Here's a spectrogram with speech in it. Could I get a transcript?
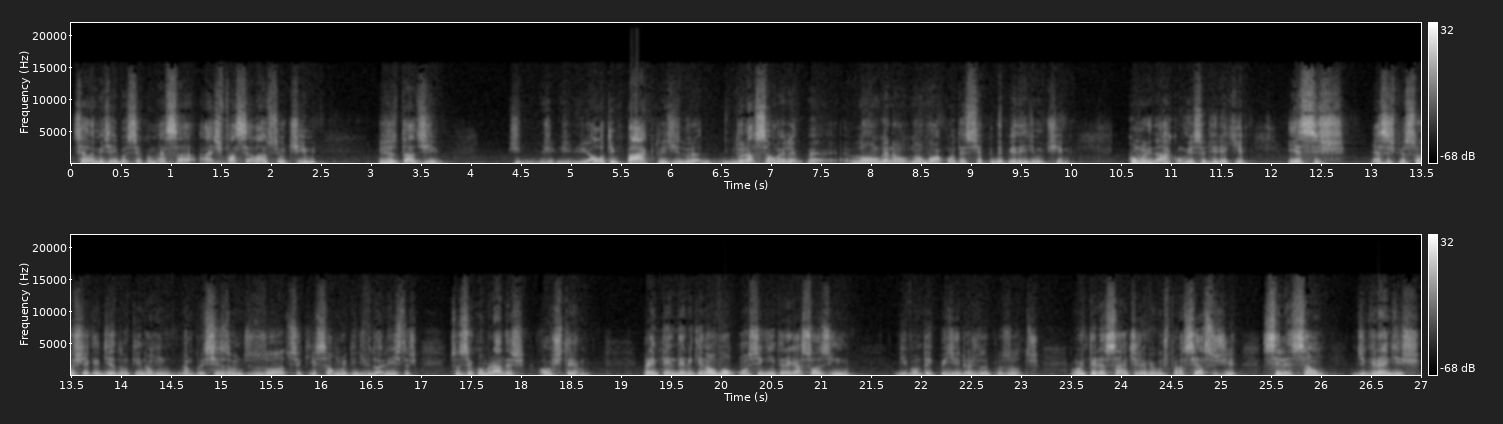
certamente aí você começa a esfacelar o seu time e os resultados de, de, de, alto impacto, de dura, duração ele, é, é, longa não, não vão acontecer porque dependem de um time. Como lidar com isso? Eu diria que esses, essas pessoas que acreditam que não, não precisam dos outros e que são muito individualistas precisam ser cobradas ao extremo, para entenderem que não vão conseguir entregar sozinho, que vão ter que pedir ajuda para os outros. É muito interessante, eu já vi alguns processos de seleção de grandes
